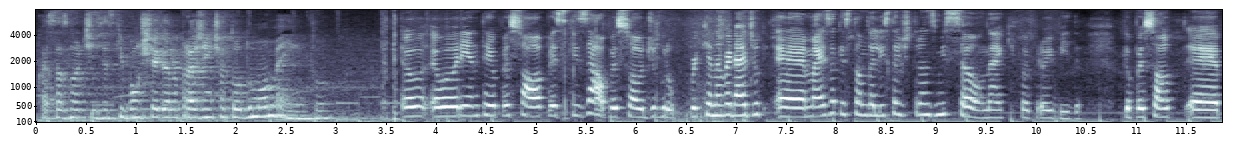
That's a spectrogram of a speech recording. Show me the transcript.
Com essas notícias que vão chegando pra gente a todo momento eu, eu orientei o pessoal a pesquisar, o pessoal de grupo. Porque, na verdade, é mais a questão da lista de transmissão, né, que foi proibida. Porque o pessoal, é,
